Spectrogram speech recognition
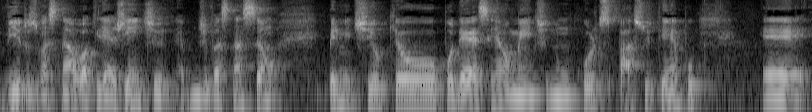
vírus vacinal ou aquele agente de vacinação, permitiu que eu pudesse realmente, num curto espaço de tempo, é,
